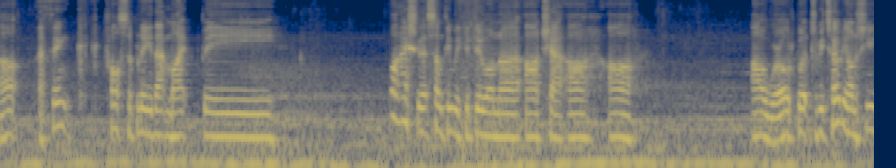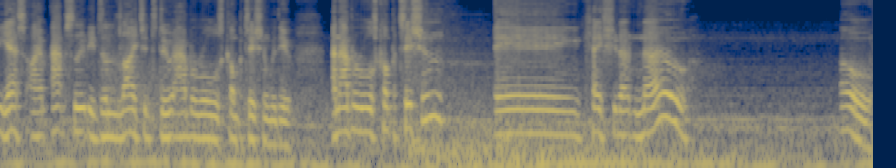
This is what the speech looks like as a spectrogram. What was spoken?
uh, I think possibly that might be... Well, actually, that's something we could do on uh, our chat, our, our our world. But to be totally honest with you, yes, I am absolutely delighted to do ABBA Rules competition with you. An ABBA Rules competition, in case you don't know... Oh,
